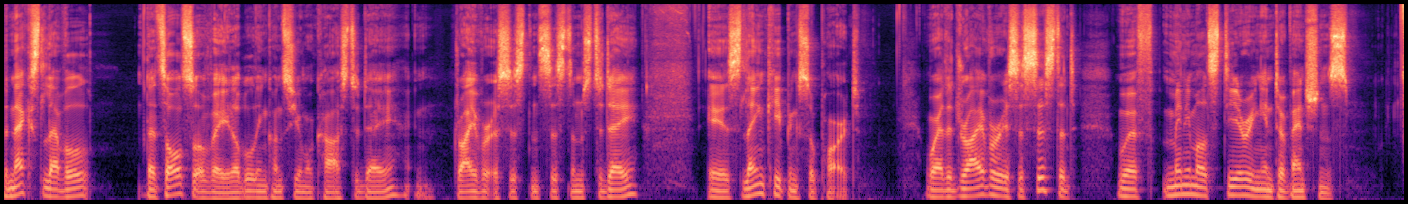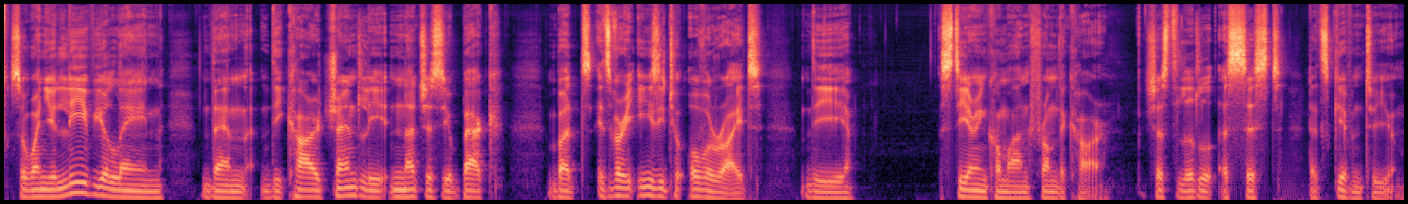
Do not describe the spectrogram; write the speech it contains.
The next level that's also available in consumer cars today, in driver assistance systems today, is lane keeping support, where the driver is assisted with minimal steering interventions. So when you leave your lane, then the car gently nudges you back, but it's very easy to override the steering command from the car. Just a little assist that's given to you.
